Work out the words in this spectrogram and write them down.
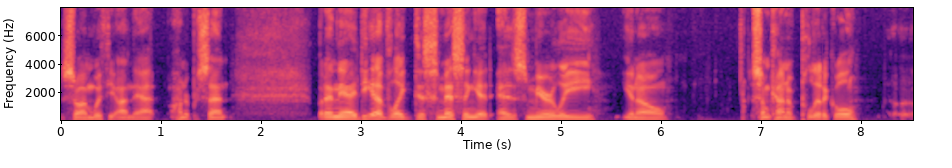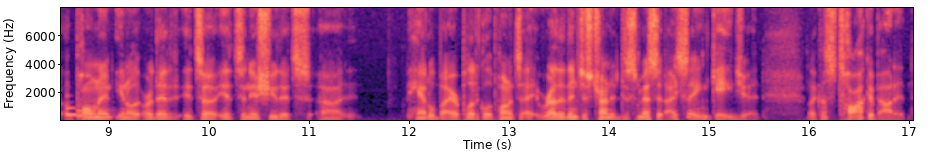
so I'm with you on that 100. percent But on the idea of like dismissing it as merely, you know, some kind of political uh, opponent, you know, or that it's a it's an issue that's uh, handled by our political opponents, rather than just trying to dismiss it, I say engage it. Like let's talk about it.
